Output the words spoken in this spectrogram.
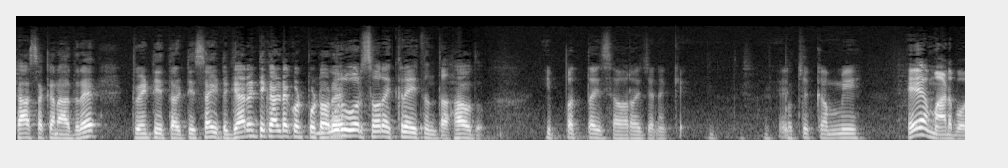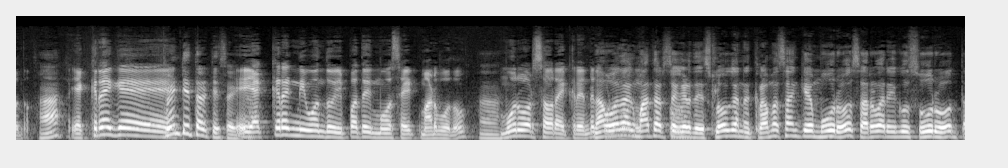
ಶಾಸಕನಾದ್ರೆ twenty thirty site. Guarantee card ಕೊಟ್ಬಿಟ್ಟು ಮೂರುವರೆ ಸಾವಿರ ಎಕರೆ ಐತಂತ? ಹೌದು. ಇಪ್ಪತ್ತೈದು ಸಾವಿರ ಜನಕ್ಕೆ. ಹೆಚ್ಚು ಕಮ್ಮಿ ಏ ಮಾಡ್ಬೋದು? ಎಕರೆಗೆ ಟ್ವೆಂಟಿ ತರ್ಟಿ ಸೈಟ್ ಎಕರೆಗೆ ಒಂದು ಇಪ್ಪತ್ತೈದು ಮೂವತ್ತು ಸೈಟ್ ಮಾಡ್ಬೋದು. ಮೂರುವರೆ ಸಾವಿರ ಎಕರೆ ಅಂದ್ರೆ ನಾವು ಹೋದಾಗ ಮಾತಾಡ್ಸೋ ಹೇಳಿದೆ ಸ್ಲೋಗನ್ ಕ್ರಮ ಸಂಖ್ಯೆ ಮೂರು ಸರ್ವರಿಗೂ ಸೂರು ಅಂತ.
